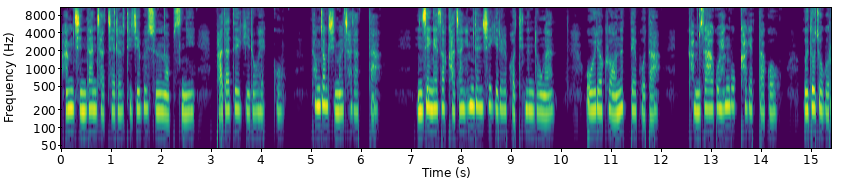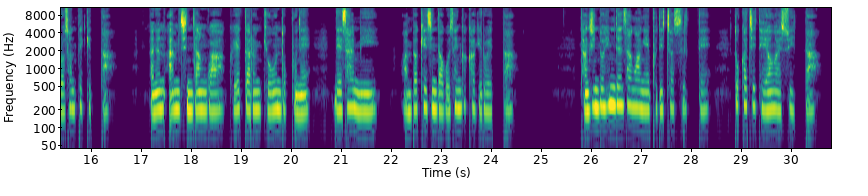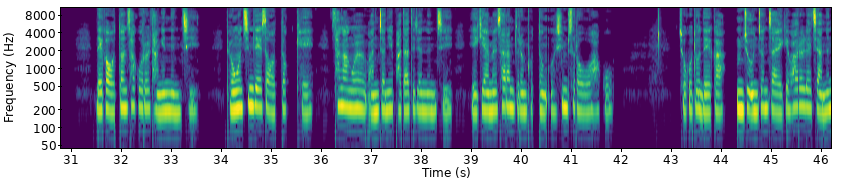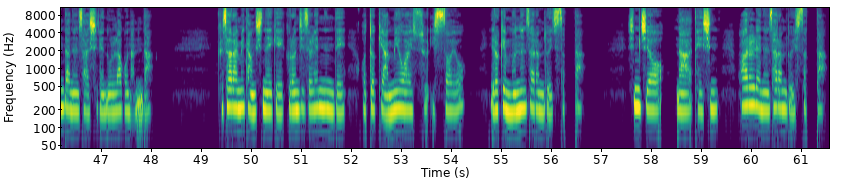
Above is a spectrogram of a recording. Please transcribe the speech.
암 진단 자체를 뒤집을 수는 없으니 받아들기로 했고 평정심을 찾았다. 인생에서 가장 힘든 시기를 버티는 동안 오히려 그 어느 때보다 감사하고 행복하겠다고 의도적으로 선택했다. 나는 암 진단과 그에 따른 교훈 덕분에 내 삶이 완벽해진다고 생각하기로 했다. 당신도 힘든 상황에 부딪혔을 때 똑같이 대응할 수 있다. 내가 어떤 사고를 당했는지, 병원 침대에서 어떻게 상황을 완전히 받아들였는지 얘기하면 사람들은 보통 의심스러워하고 적어도 내가 음주 운전자에게 화를 내지 않는다는 사실에 놀라곤 한다. 그 사람이 당신에게 그런 짓을 했는데 어떻게 안 미워할 수 있어요? 이렇게 묻는 사람도 있었다. 심지어 나 대신 화를 내는 사람도 있었다.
